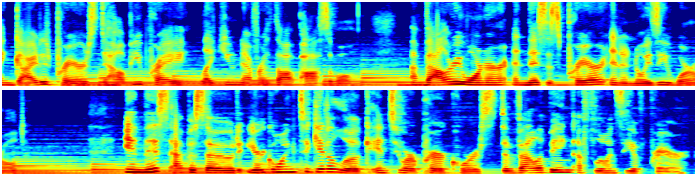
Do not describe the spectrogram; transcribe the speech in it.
and guided prayers to help you pray like you never thought possible. I'm Valerie Woerner, and this is Prayer in a Noisy World. In this episode, you're going to get a look into our prayer course, Developing a Fluency of Prayer.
